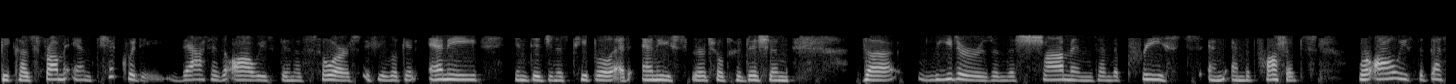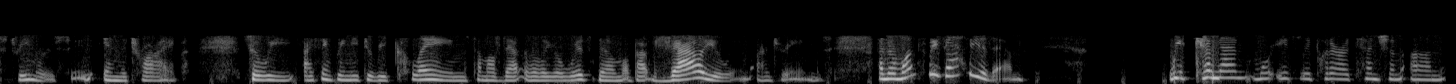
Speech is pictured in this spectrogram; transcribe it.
because from antiquity, that has always been a source. If you look at any indigenous people, at any spiritual tradition, the leaders and the shamans and the priests and, and the prophets were always the best dreamers in the tribe. So we, I think we need to reclaim some of that earlier wisdom about valuing our dreams. And then once we value them, we can then more easily put our attention on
